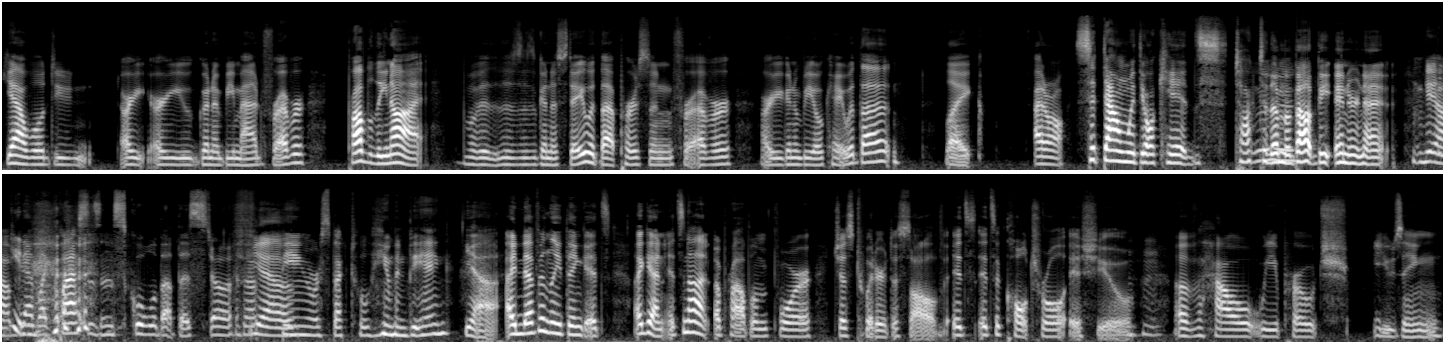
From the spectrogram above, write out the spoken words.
"Yeah, well, do you, are are you going to be mad forever?" Probably not. But this is going to stay with that person forever. Are you going to be okay with that? Like I don't know. Sit down with your kids. Talk to them mm-hmm. about the internet. yeah, You'd have like classes in school about this stuff. about Yeah. being a respectful human being. Yeah, I definitely think it's again, it's not a problem for just Twitter to solve. It's it's a cultural issue mm-hmm. of how we approach using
